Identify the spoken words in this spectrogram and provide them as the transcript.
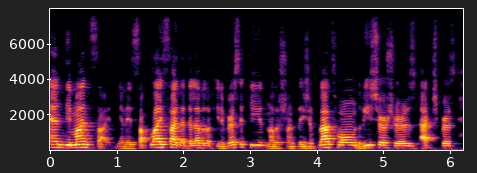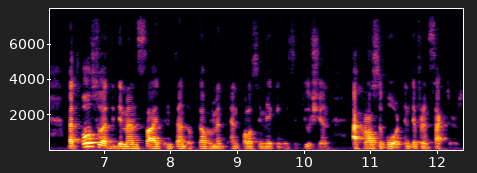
and demand side. You know, supply side at the level of universities, knowledge translation platforms, researchers, experts, but also at the demand side in terms of government and policy making institution across the board in different sectors.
